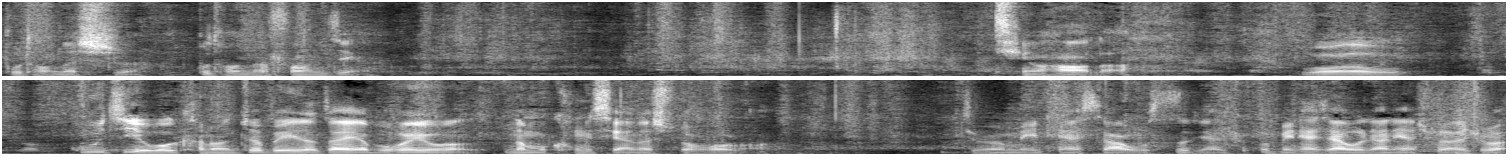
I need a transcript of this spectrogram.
不同的事、不同的风景，挺好的。我估计我可能这辈子再也不会有那么空闲的时候了，就是每天下午四点出，每天下午两点出来转。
